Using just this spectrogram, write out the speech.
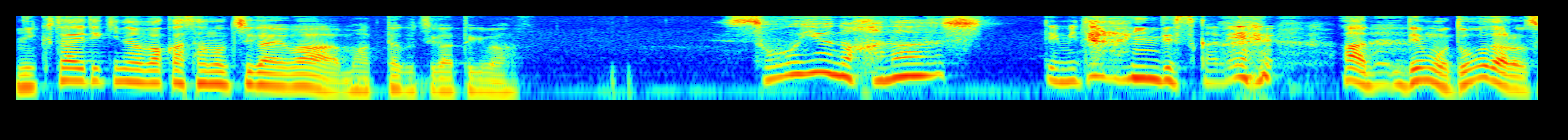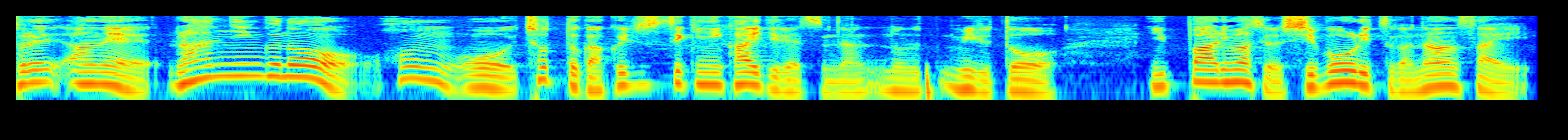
肉体的な若さの違いは全く違ってきます。そういうの話してみたらいいんですかね。あ、でもどうだろうそれ、あのね、ランニングの本をちょっと学術的に書いてるやつなの見ると、いっぱいありますよ。死亡率が何歳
